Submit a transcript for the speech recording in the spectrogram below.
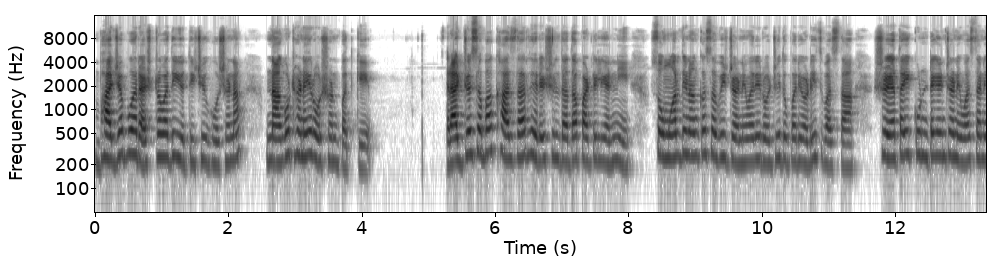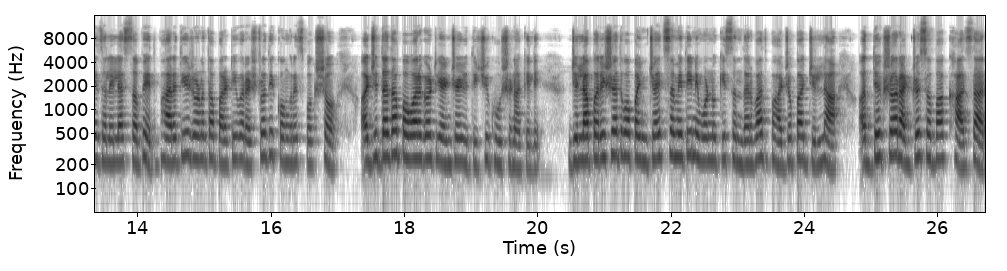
भाजप व राष्ट्रवादी युतीची घोषणा नागोठणे रोशन पत्के राज्यसभा खासदार धैर्यशील दादा पाटील यांनी सोमवार दिनांक सव्वीस जानेवारी रोजी दुपारी अडीच वाजता श्रेयताई कुंटे यांच्या निवासस्थानी झालेल्या सभेत भारतीय जनता पार्टी व राष्ट्रवादी काँग्रेस पक्ष अजितदादा पवार गट यांच्या युतीची घोषणा केली. जिल्हा परिषद व पंचायत समिती निवडणुकीसंदर्भात भाजपा जिल्हा अध्यक्ष राज्यसभा खासदार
